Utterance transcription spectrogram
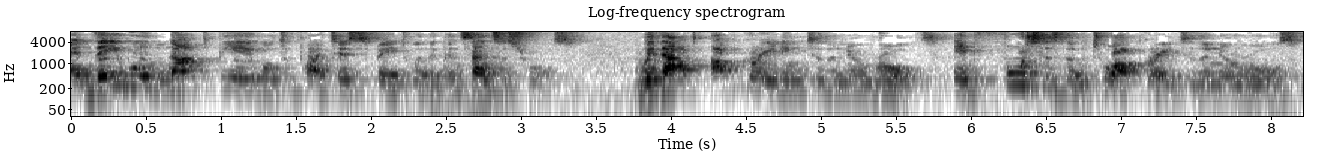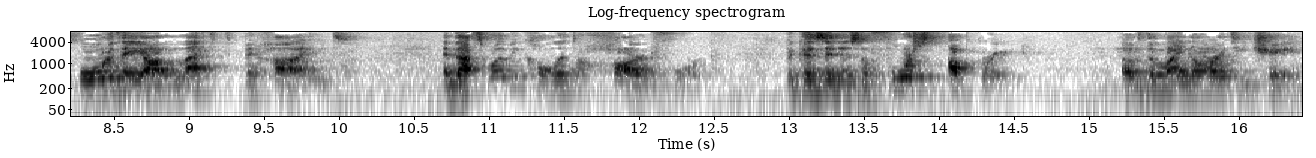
And they will not be able to participate with the consensus rules without upgrading to the new rules. It forces them to upgrade to the new rules, or they are left behind. And that's why we call it a hard fork, because it is a forced upgrade of the minority chain.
